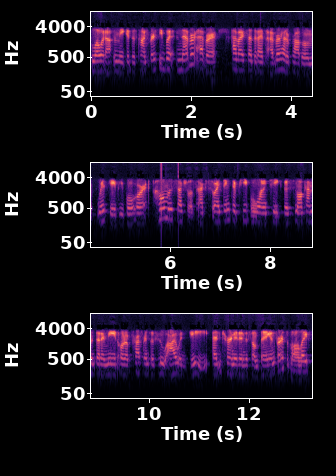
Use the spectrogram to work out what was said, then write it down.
blow it up and make it this controversy, but never ever have I said that I've ever had a problem with gay people or homosexual sex. So I think that people want to take the small comment that I made on a preference of who I would date and turn it into something. And first of all, like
